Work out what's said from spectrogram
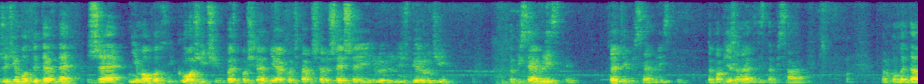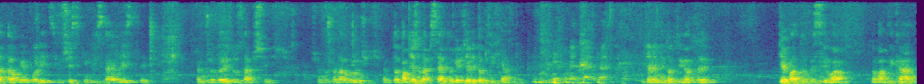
życie modlitewne, że nie mogąc głosić bezpośrednio jakoś tam szerszej liczbie ludzi, to pisałem listy. Wszędzie pisałem listy. Do papieża nawet list napisałem. Do komendanta u mnie policji. Wszystkim pisałem listy, że muszę do Jezusa przyjść. Że muszę nawrócić. Do papieża napisałem, to mnie wzięli do psychiatry. Wzięli mnie do psychiatry. Gdzie pan to wysyła? Do Watykanu.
